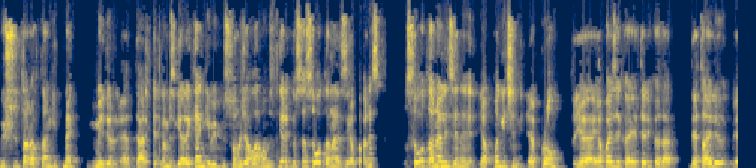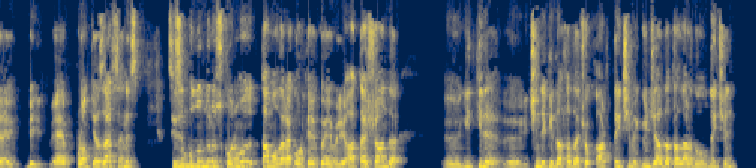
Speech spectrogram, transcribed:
güçlü taraftan gitmek midir e, tercih etmemiz gereken gibi bir sonuca varmamız gerekiyorsa SWOT analizi yaparız. SWOT analizini yapmak için e, prompt, e, yapay zeka yeteri kadar detaylı bir prompt yazarsanız sizin bulunduğunuz konumu tam olarak ortaya koyabiliyor. Hatta şu anda gitgide içindeki data da çok arttığı için ve güncel datalar da olduğu için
